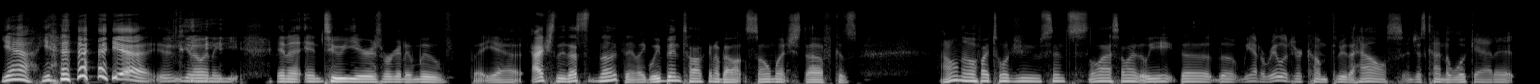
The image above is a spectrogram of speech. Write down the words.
yeah, yeah, yeah, you know in a in a in 2 years we're going to move. But yeah, actually that's another thing. Like we've been talking about so much stuff cuz I don't know if I told you since the last time I, we the the we had a realtor come through the house and just kind of look at it,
